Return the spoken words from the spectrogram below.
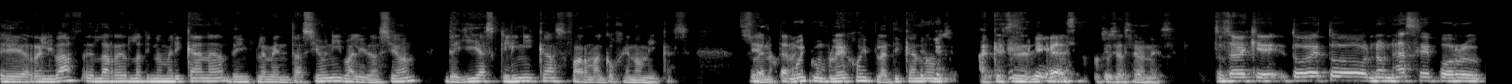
eh, Relivaf es la red latinoamericana de implementación y validación de guías clínicas farmacogenómicas. Suena muy complejo y platícanos a qué se dedican las asociaciones. Tú sabes que todo esto no nace por,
